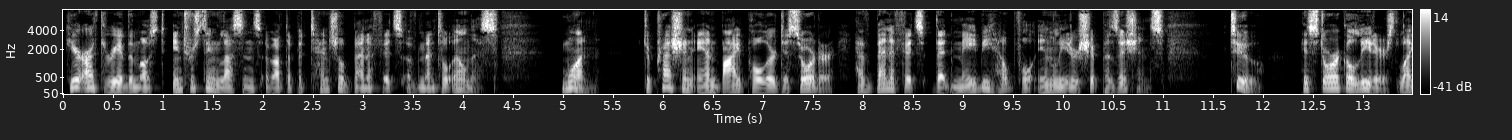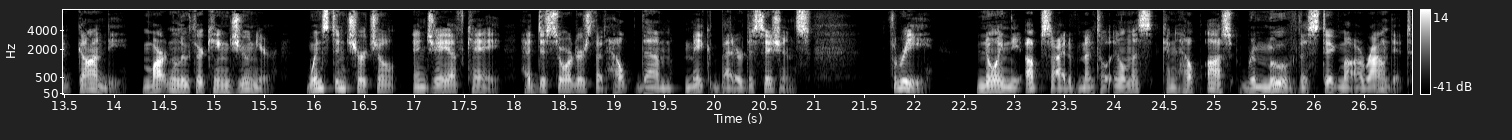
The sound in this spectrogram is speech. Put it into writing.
Here are three of the most interesting lessons about the potential benefits of mental illness. 1. Depression and bipolar disorder have benefits that may be helpful in leadership positions. 2. Historical leaders like Gandhi, Martin Luther King Jr., Winston Churchill and JFK had disorders that helped them make better decisions. 3. Knowing the upside of mental illness can help us remove the stigma around it.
